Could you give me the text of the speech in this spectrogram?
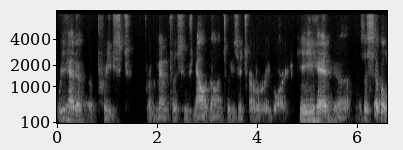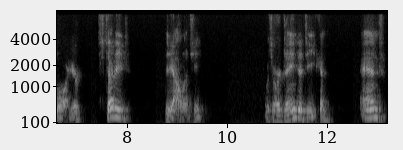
we had a, a priest from Memphis who's now gone to his eternal reward. He had uh, was a civil lawyer, studied theology, was ordained a deacon, and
